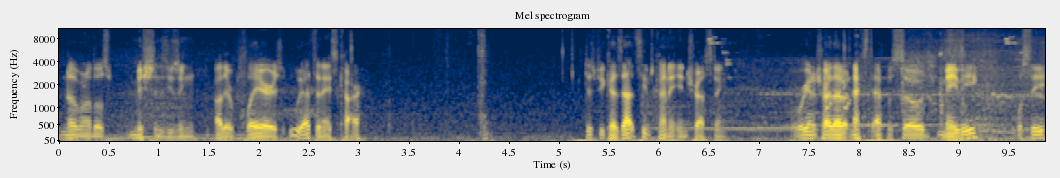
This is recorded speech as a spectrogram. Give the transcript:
another one of those missions using other players. Ooh, that's a nice car. Just because that seems kind of interesting. But we're gonna try that out next episode, maybe. We'll see.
